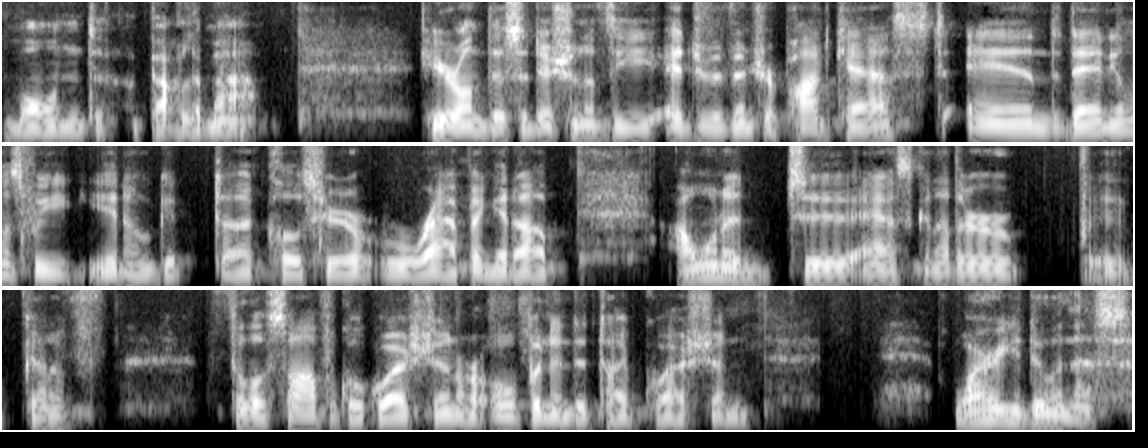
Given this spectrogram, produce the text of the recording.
Monde par la Main here on this edition of the Edge of Adventure podcast. And Daniel, as we you know get uh, to wrapping it up, I wanted to ask another uh, kind of philosophical question or open-ended type question. Why are you doing this?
